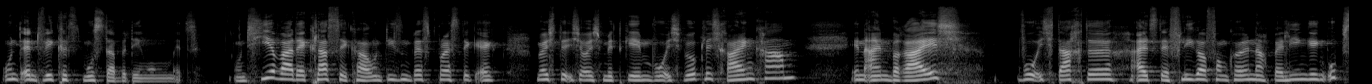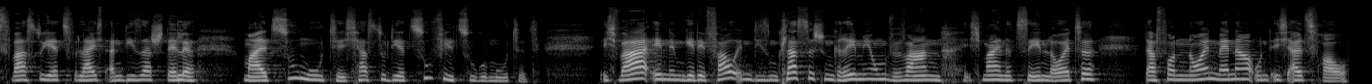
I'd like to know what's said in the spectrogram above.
und entwickelst Musterbedingungen mit. Und hier war der Klassiker und diesen Best Practice Act möchte ich euch mitgeben, wo ich wirklich reinkam in einen Bereich, wo ich dachte, als der Flieger von Köln nach Berlin ging, ups, warst du jetzt vielleicht an dieser Stelle mal zu mutig? Hast du dir zu viel zugemutet? Ich war in dem GDV, in diesem klassischen Gremium. Wir waren, ich meine, zehn Leute, davon neun Männer und ich als Frau.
